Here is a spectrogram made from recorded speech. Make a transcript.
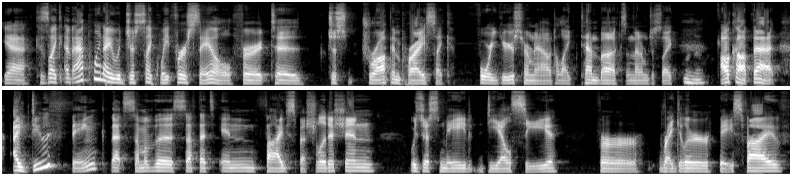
Yeah, because like at that point, I would just like wait for a sale for it to just drop in price like four years from now to like 10 bucks and then i'm just like mm-hmm. i'll cop that i do think that some of the stuff that's in five special edition was just made dlc for regular base five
